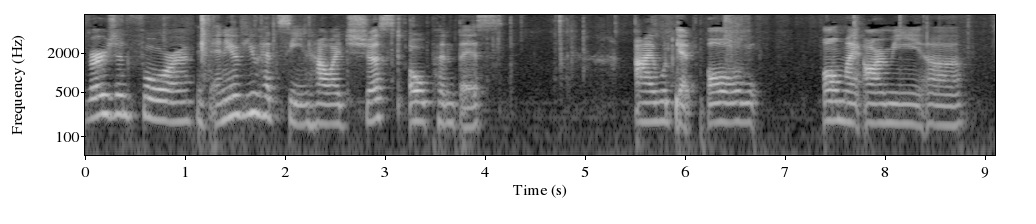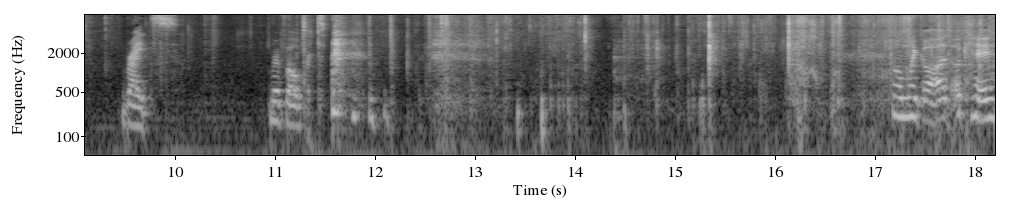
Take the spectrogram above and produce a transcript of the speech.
Version 4. If any of you had seen how I just opened this, I would get all all my army uh rights revoked. oh my god, okay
